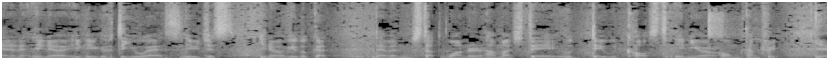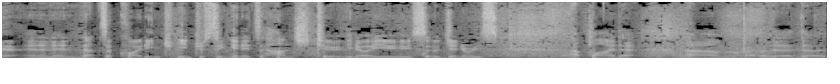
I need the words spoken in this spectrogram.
and you know, if you go to the U.S., you just, you know, you look at them and start to wonder how much they would they would cost in your home country. Yeah. And, and that's a quite in- interesting, and it's a hunch too. You know, you, you sort of generally s- apply that um, the, the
